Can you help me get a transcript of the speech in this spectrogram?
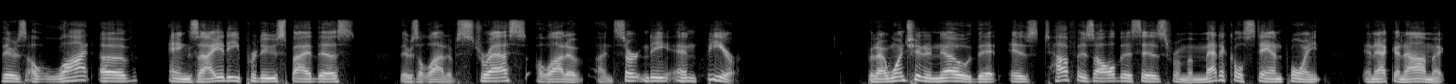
there's a lot of anxiety produced by this. There's a lot of stress, a lot of uncertainty, and fear. But I want you to know that as tough as all this is from a medical standpoint and economic,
